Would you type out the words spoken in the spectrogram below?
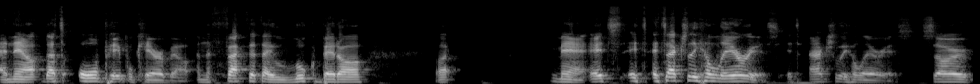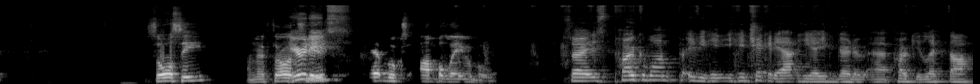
And now that's all people care about, and the fact that they look better, like man, it's it's it's actually hilarious. It's actually hilarious. So, Saucy, I'm going to throw it Here to it you. is. It looks unbelievable. So it's Pokemon. If you can, you can check it out here. You can go to uh.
